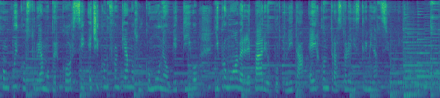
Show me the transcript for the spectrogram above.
con cui costruiamo percorsi e ci confrontiamo sul comune obiettivo di promuovere le pari opportunità e il contrasto alle discriminazioni.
